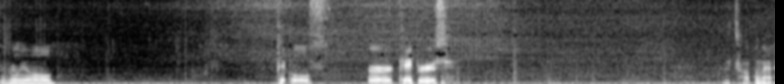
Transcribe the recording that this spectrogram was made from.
It's really old. Pickles or capers. The top on that.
